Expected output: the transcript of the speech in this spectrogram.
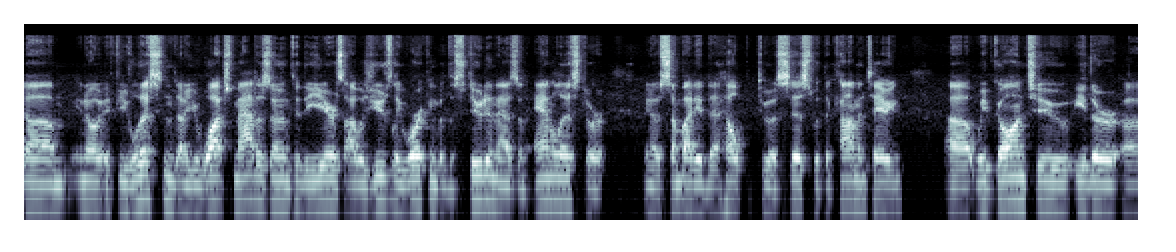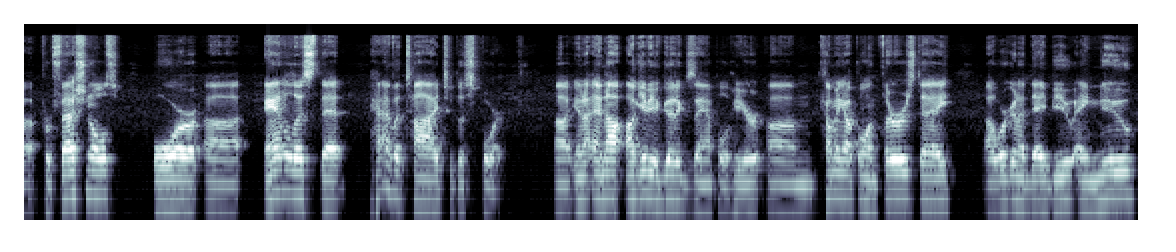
Um, you know, if you listened, uh, you watched MadiZONE through the years, I was usually working with the student as an analyst or you know somebody to help to assist with the commentary. Uh, we've gone to either uh, professionals or uh, analysts that have a tie to the sport. Uh, you know, and I'll, I'll, give you a good example here. Um, coming up on Thursday, uh, we're going to debut a new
